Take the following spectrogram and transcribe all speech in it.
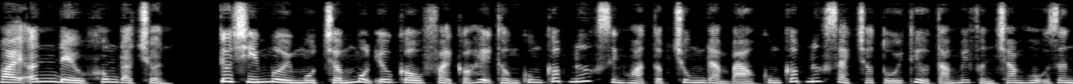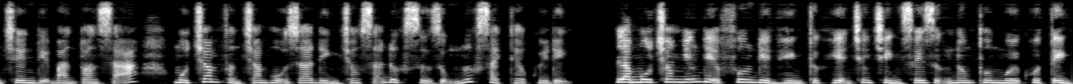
Hoài Ân đều không đạt chuẩn. Tiêu chí 11.1 yêu cầu phải có hệ thống cung cấp nước sinh hoạt tập trung đảm bảo cung cấp nước sạch cho tối thiểu 80% hộ dân trên địa bàn toàn xã, 100% hộ gia đình trong xã được sử dụng nước sạch theo quy định. Là một trong những địa phương điển hình thực hiện chương trình xây dựng nông thôn mới của tỉnh,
